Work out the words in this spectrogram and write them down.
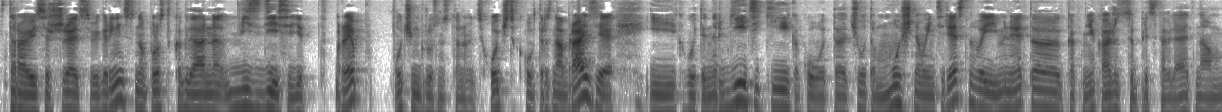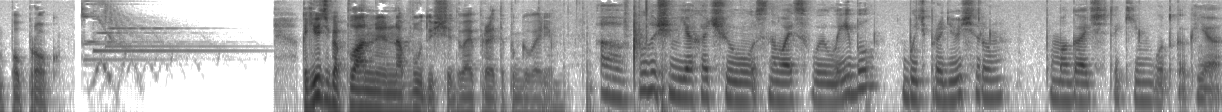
стараюсь расширять свои границы, но просто когда она везде сидит рэп, очень грустно становится. Хочется какого-то разнообразия и какой-то энергетики, какого-то чего-то мощного, интересного, и именно это, как мне кажется, представляет нам поп-рок. Какие у тебя планы на будущее? Давай про это поговорим. А, в будущем я хочу основать свой лейбл, быть продюсером, помогать таким вот, как я,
